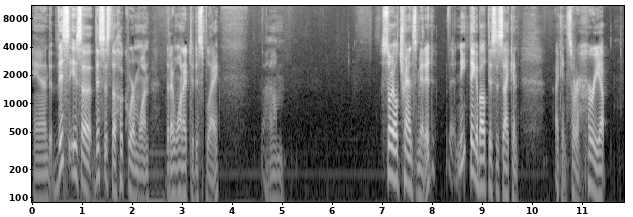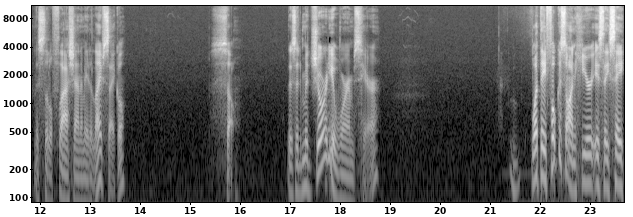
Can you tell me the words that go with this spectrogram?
And this is a this is the hookworm one that I wanted to display. Um, soil transmitted. The neat thing about this is I can I can sort of hurry up this little flash animated life cycle. So there's a majority of worms here what they focus on here is they say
